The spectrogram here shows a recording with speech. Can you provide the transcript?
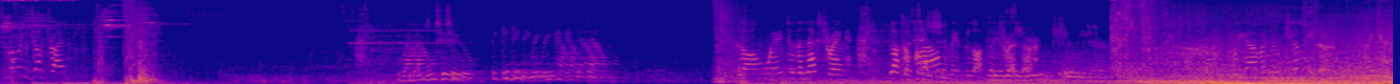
Throwing jump drive. Round two. Beginning ring countdown. Long way to the next ring. Lots of Attention. ground means lots of There is a treasure. new kill leader. We have a new kill leader. I can't.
